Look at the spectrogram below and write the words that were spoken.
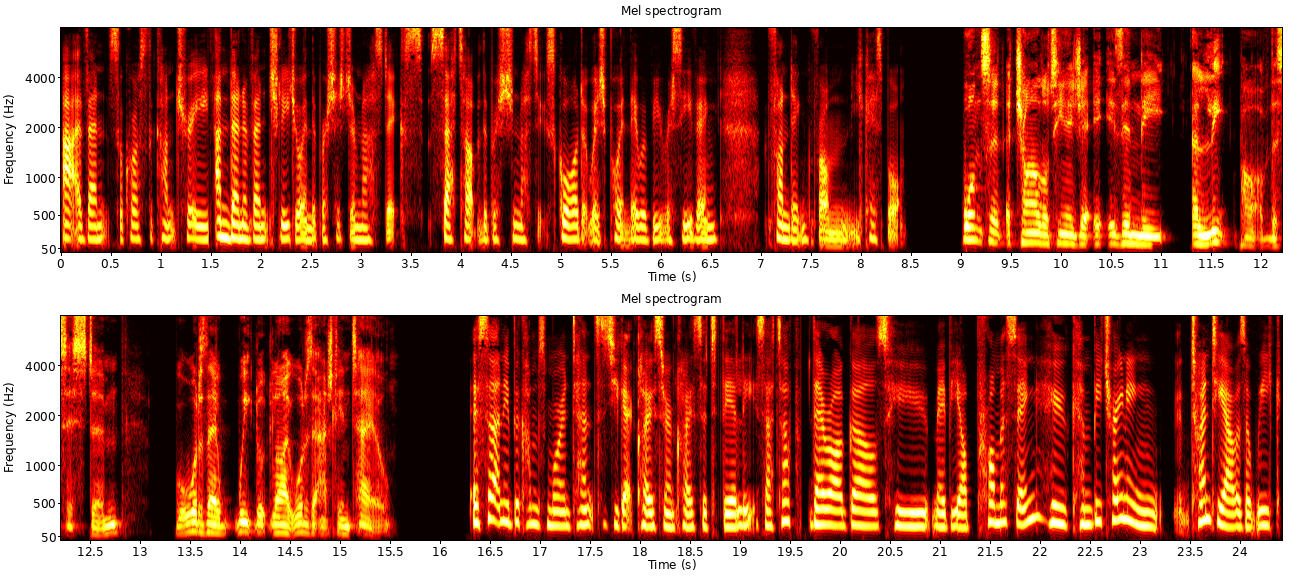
at events across the country and then eventually join the British Gymnastics, set up the British Gymnastics squad, at which point they would be receiving funding from UK Sport. Once a, a child or teenager is in the elite part of the system, what does their week look like? What does it actually entail? It certainly becomes more intense as you get closer and closer to the elite setup. There are girls who maybe are promising, who can be training 20 hours a week.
